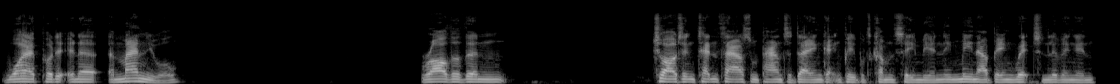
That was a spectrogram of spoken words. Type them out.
why I put it in a, a manual rather than charging ten thousand pounds a day and getting people to come and see me, and me now being rich and living in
